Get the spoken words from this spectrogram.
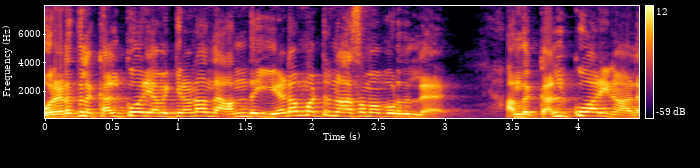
ஒரு இடத்துல கல்குவாரி அமைக்கிறான்னா அந்த அந்த இடம் மட்டும் நாசமாக போகிறது இல்லை அந்த கல்குவாரினால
